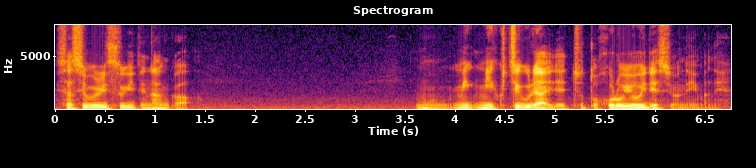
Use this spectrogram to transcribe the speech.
久しぶりすぎてなんかもう三口ぐらいでちょっとほろ酔いですよね今ね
